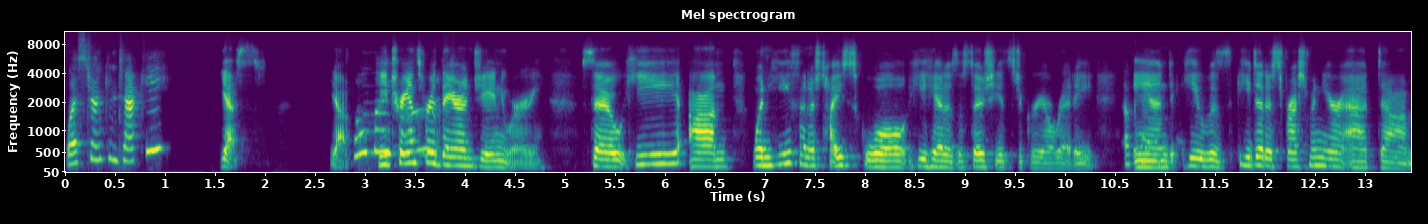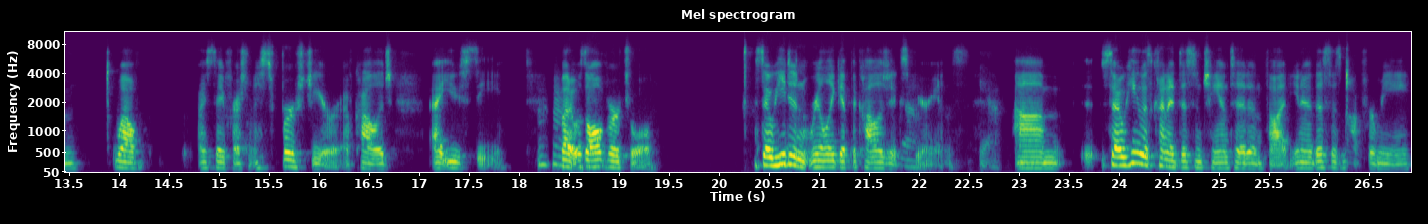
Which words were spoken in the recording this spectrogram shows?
Western Kentucky? Yes. Yeah. Oh he transferred God. there in January. So he, um, when he finished high school, he had his associate's degree already, okay. and he was he did his freshman year at, um, well, I say freshman, his first year of college at UC, mm-hmm. but it was all virtual so he didn't really get the college experience. Yeah. yeah. Um, so he was kind of disenchanted and thought, you know, this is not for me.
